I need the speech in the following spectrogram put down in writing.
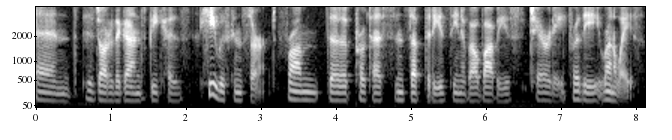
and his daughter the guns because he was concerned from the protests and stuff that he had seen about Bobby's charity for the runaways.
